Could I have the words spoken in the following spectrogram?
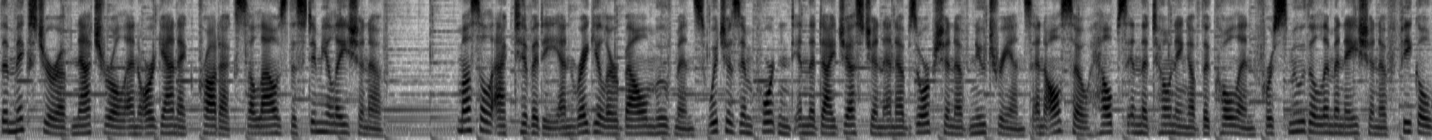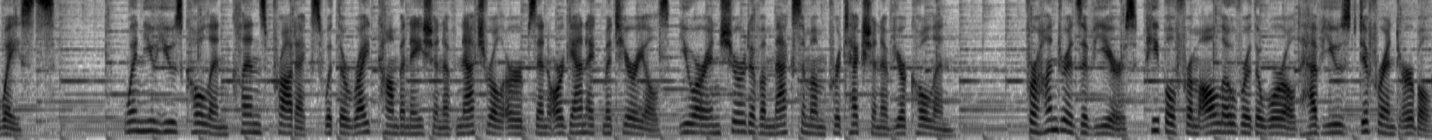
The mixture of natural and organic products allows the stimulation of muscle activity and regular bowel movements which is important in the digestion and absorption of nutrients and also helps in the toning of the colon for smooth elimination of fecal wastes. When you use colon cleanse products with the right combination of natural herbs and organic materials, you are ensured of a maximum protection of your colon. For hundreds of years, people from all over the world have used different herbal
